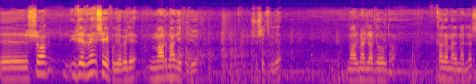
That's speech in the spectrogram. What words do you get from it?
Ee, şu an üzerine şey yapılıyor böyle mermer yapılıyor. Şu şekilde. Mermerler de orada. Kara mermerler.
